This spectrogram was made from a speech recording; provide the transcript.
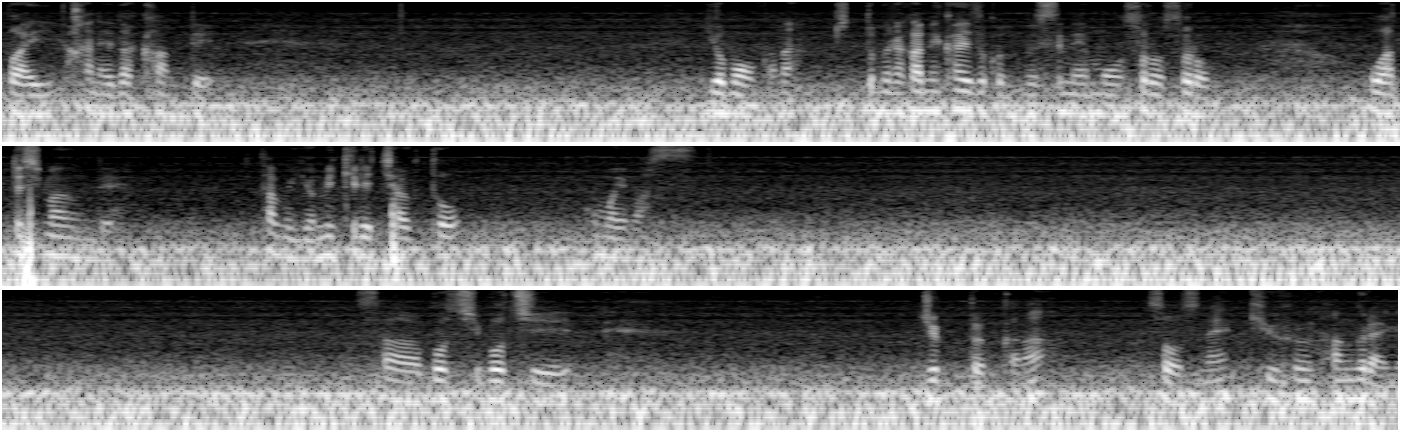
ドバイ羽田間で読もうかな。きっと村上海賊の娘もそろそろ終わってしまうんで多分読み切れちゃうと思います。さあぼちぼち10分かな。そうですね。9分半ぐらい。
